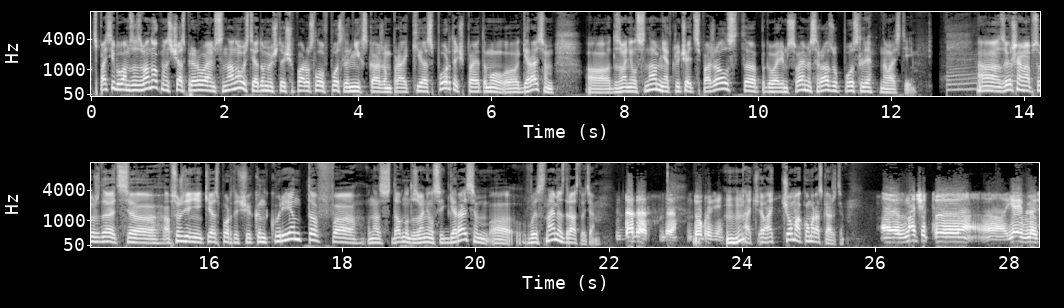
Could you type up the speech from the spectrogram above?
Спасибо вам за звонок. Мы сейчас прерываемся на новости. Я думаю, что еще пару слов после них скажем про Kia Sportage, поэтому э, Герасим дозвонился нам. Не отключайтесь, пожалуйста. Поговорим с вами сразу после новостей. А, завершаем обсуждать э, обсуждение Kia Sportage и конкурентов. А, у нас давно дозвонился Герасим. А, вы с нами? Здравствуйте. Да-да, да. Добрый день. Угу. О, о чем, о ком расскажете? Э, значит, э, я являюсь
